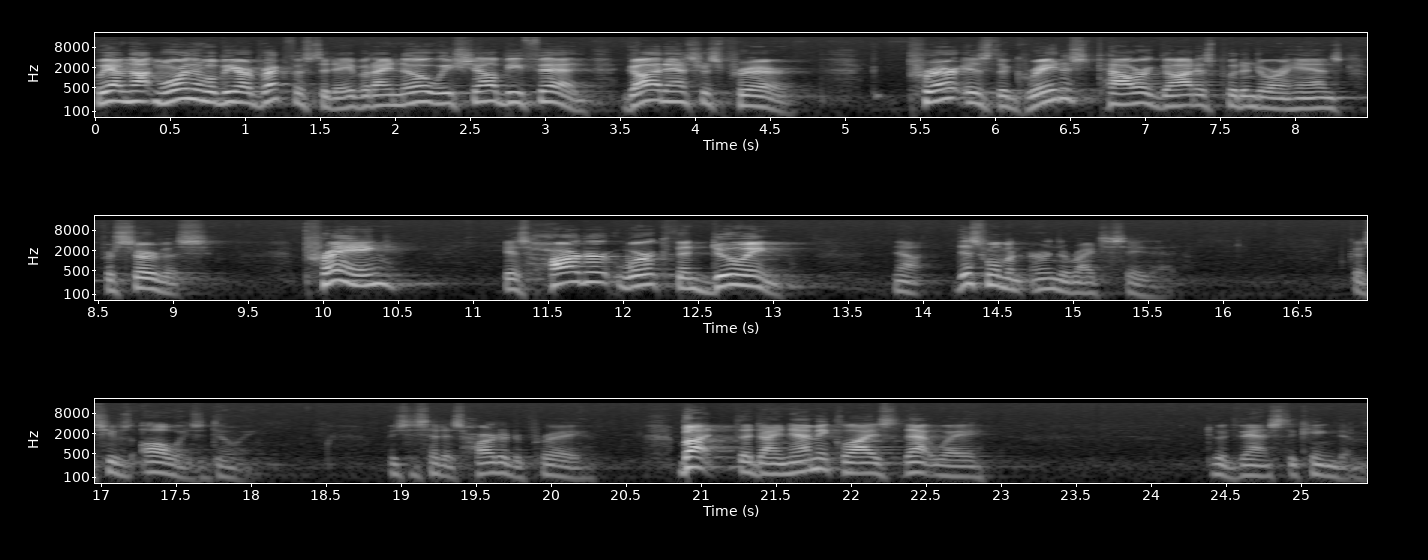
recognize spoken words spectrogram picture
We have not more than will be our breakfast today, but I know we shall be fed. God answers prayer. Prayer is the greatest power God has put into our hands for service. Praying is harder work than doing. Now, this woman earned the right to say that because she was always doing. But she said it's harder to pray. But the dynamic lies that way to advance the kingdom.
